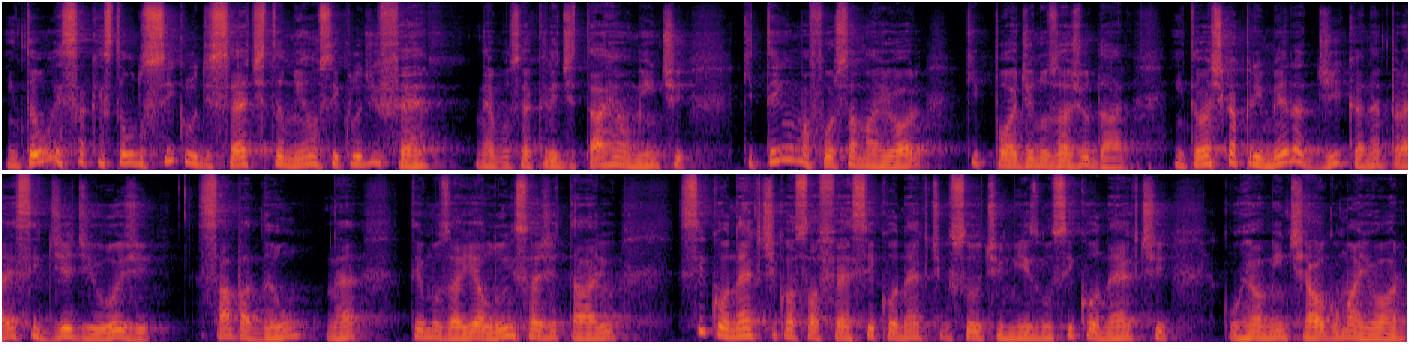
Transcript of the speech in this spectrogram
Então, essa questão do ciclo de sete também é um ciclo de fé, né, você acreditar realmente que tem uma força maior que pode nos ajudar. Então, acho que a primeira dica né, para esse dia de hoje, sabadão, né, temos aí a lua em Sagitário. Se conecte com a sua fé, se conecte com o seu otimismo, se conecte com realmente algo maior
